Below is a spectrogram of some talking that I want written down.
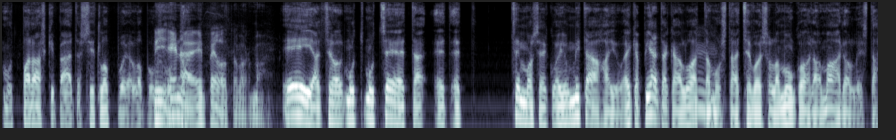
Mutta paraskin päätös sitten loppujen lopuksi. Niin mutta, enää ei pelota varmaan. Ei, mutta mut se, että et, et, semmoiseen, kun ei ole mitään haju, eikä pientäkään luottamusta, mm. että se voisi olla mun kohdalla mahdollista.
